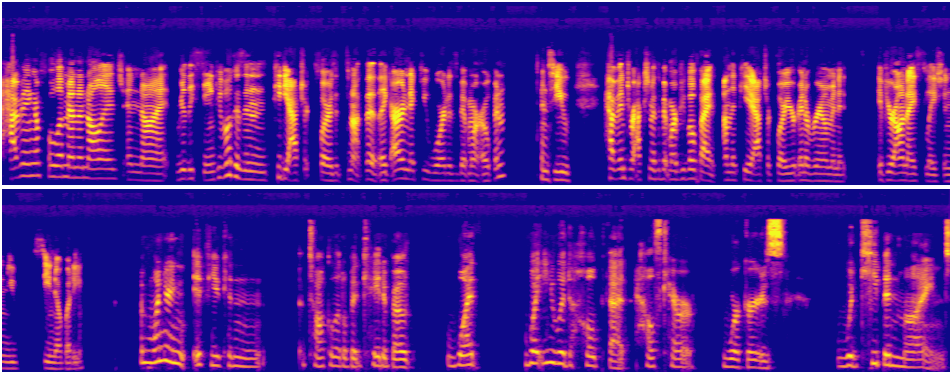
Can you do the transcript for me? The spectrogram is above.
having a full amount of knowledge and not really seeing people. Because in pediatric floors, it's not that like our NICU ward is a bit more open. And so you have interaction with a bit more people, but on the pediatric floor, you're in a room and it if you're on isolation, you see nobody. I'm wondering if you can talk a little bit, Kate, about what what you would hope that healthcare workers would keep in mind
